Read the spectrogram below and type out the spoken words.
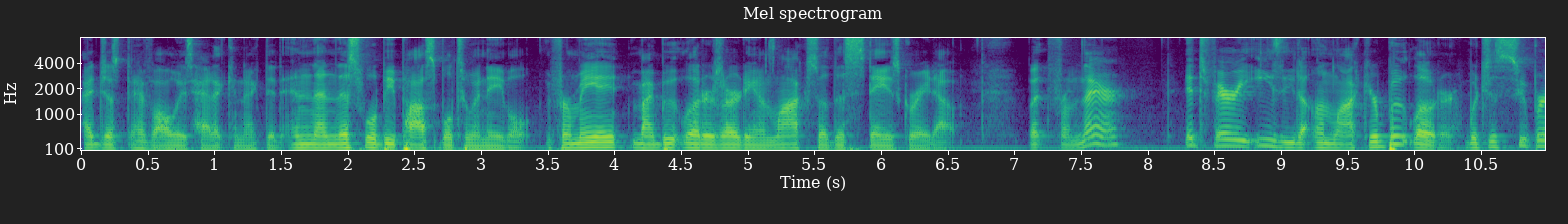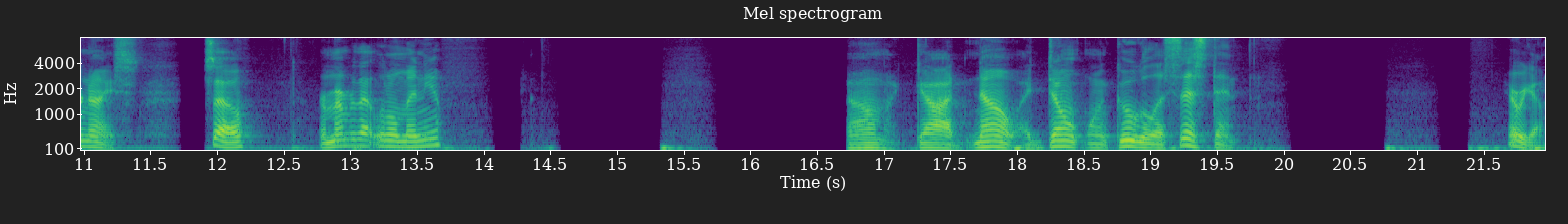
I just have always had it connected. And then this will be possible to enable. For me, my bootloader is already unlocked, so this stays grayed out. But from there, it's very easy to unlock your bootloader, which is super nice. So, remember that little menu? Oh my god, no, I don't want Google Assistant. Here we go.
